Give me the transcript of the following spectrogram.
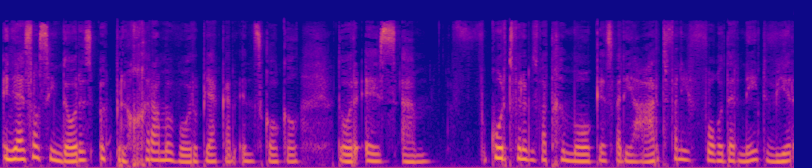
En jy sal sien daar is ook programme waarop jy kan inskakel. Daar is um kortfilms wat gemaak is wat die hart van die Vader net weer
